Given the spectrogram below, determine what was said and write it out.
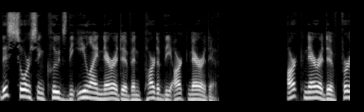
This source includes the Eli narrative and part of the Ark narrative Ark narrative 1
